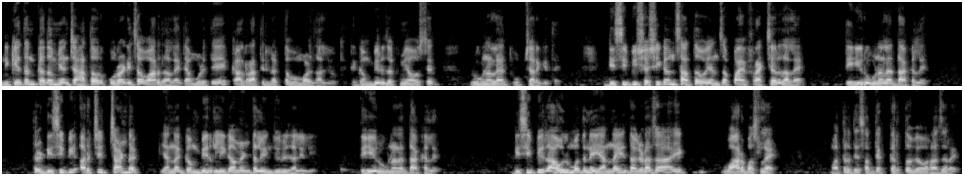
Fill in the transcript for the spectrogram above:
निकेतन कदम यांच्या हातावर कोराडीचा वार झालाय. त्यामुळे ते काल रात्री रक्तबंबाळ झाले होते. ते गंभीर जखमी अवस्थेत रुग्णालयात उपचार घेत आहेत. डीसीपी शशिकांत सातव यांचा पाय फ्रॅक्चर झालाय. तेही रुग्णालयात दाखल आहेत. तर डीसीपी अर्चित चांडक यांना गंभीर लिगामेंटल इंजुरी झालेली आहे. तेही रुग्णालयात दाखल आहेत. डीसीपी राहुल मदने यांनाही दगडाचा एक वार बसलाय. मात्र ते सध्या कर्तव्यावर हजर आहेत.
